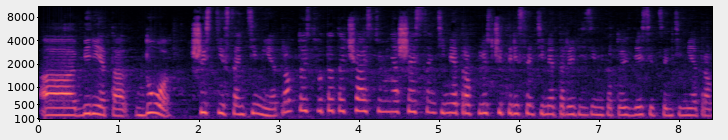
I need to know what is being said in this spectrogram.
э, берета до 6 сантиметров, то есть вот эта часть у меня 6 сантиметров плюс 4 сантиметра резинка, то есть 10 сантиметров.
